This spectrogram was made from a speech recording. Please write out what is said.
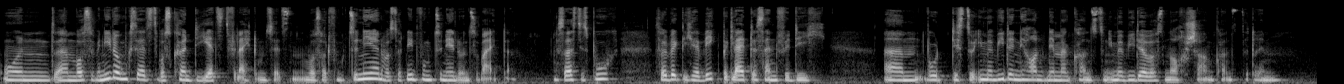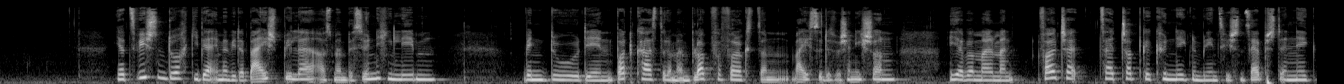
und ähm, was habe ich nicht umgesetzt, was könnte ich jetzt vielleicht umsetzen, was hat funktioniert, was hat nicht funktioniert und so weiter. Das heißt, das Buch soll wirklich ein Wegbegleiter sein für dich, ähm, wo das du immer wieder in die Hand nehmen kannst und immer wieder was nachschauen kannst da drin. Ja, zwischendurch gebe ich ja immer wieder Beispiele aus meinem persönlichen Leben. Wenn du den Podcast oder meinen Blog verfolgst, dann weißt du das wahrscheinlich schon. Ich habe mal meinen Vollzeitjob gekündigt und bin inzwischen selbstständig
